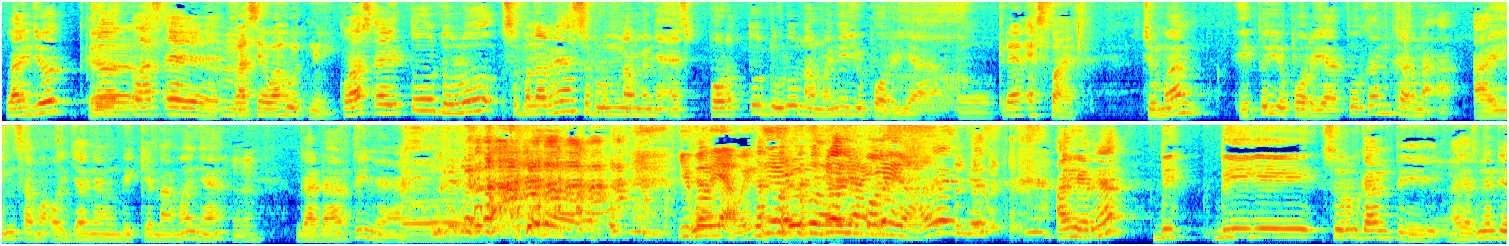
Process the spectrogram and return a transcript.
Lanjut ke, Ke- kelas E. Kelasnya Wahud nih. Kelas E itu dulu sebenarnya sebelum namanya esport tuh dulu namanya Euphoria. Oh, keren S5. Cuman itu Euphoria tuh kan karena Aing sama Ojan yang bikin namanya nggak ada artinya. euforia weh Ya, udah Euphoria, eh, guys. Akhirnya di disuruh ganti. Akhirnya di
